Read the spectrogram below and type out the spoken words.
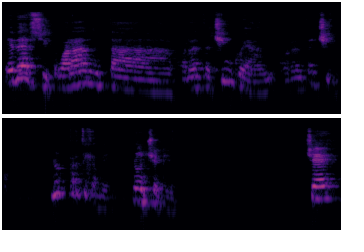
e verso i 40, 45 anni, 45, non, praticamente non c'è più. C'è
